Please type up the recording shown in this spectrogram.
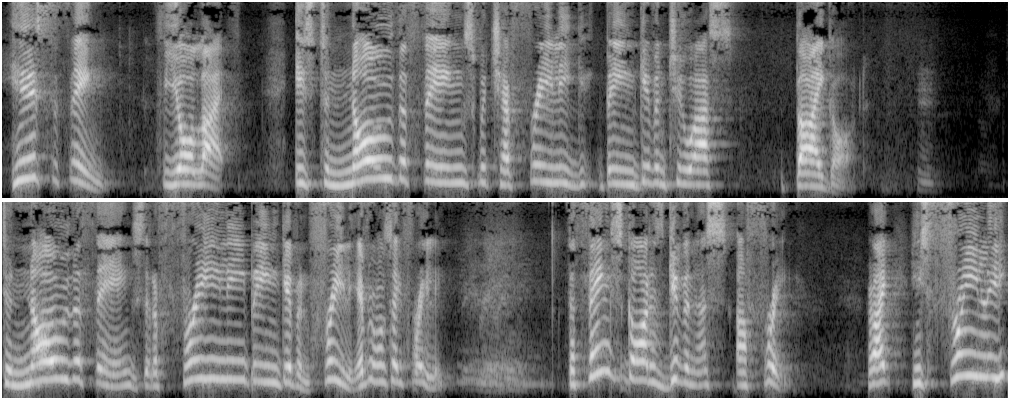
Here's the thing for your life is to know the things which have freely been given to us by God to know the things that are freely being given. Freely. Everyone say freely. The things God has given us are free. Right? He's freely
